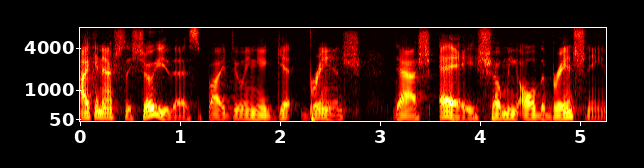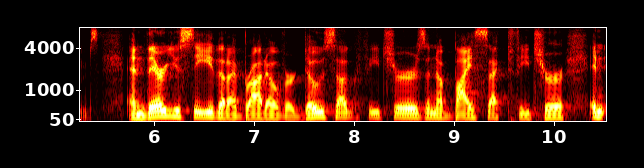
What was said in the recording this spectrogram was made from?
I can actually show you this by doing a git branch dash A, show me all the branch names. And there you see that I brought over dosug features and a bisect feature, an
